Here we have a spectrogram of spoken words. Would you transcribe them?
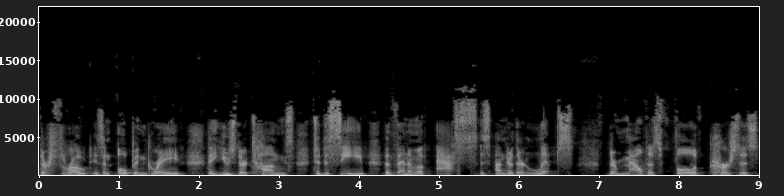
Their throat is an open grave. They use their tongues to deceive. The venom of asps is under their lips. Their mouth is full of curses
